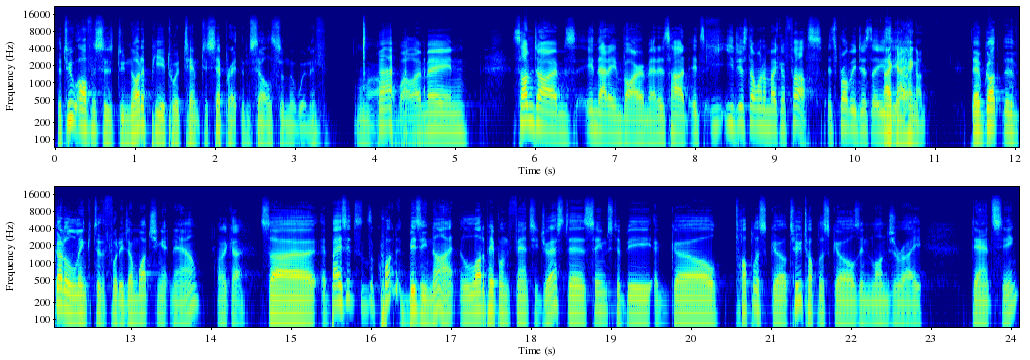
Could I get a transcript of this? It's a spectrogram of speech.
The two officers do not appear to attempt to separate themselves from the women. Oh, well, I mean, sometimes in that environment, it's hard. It's you just don't want to make a fuss. It's probably just easier. Okay, hang on. They've got they've got a link to the footage. I'm watching it now. Okay. So it basically, it's quite a busy night. A lot of people in fancy dress. There seems to be a girl, topless girl, two topless girls in lingerie dancing.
